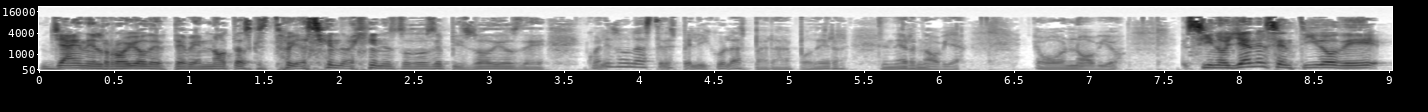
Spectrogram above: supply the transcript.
ya en el rollo de TV Notas que estoy haciendo aquí en estos dos episodios de cuáles son las tres películas para poder tener novia o novio, sino ya en el sentido de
